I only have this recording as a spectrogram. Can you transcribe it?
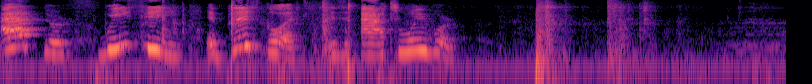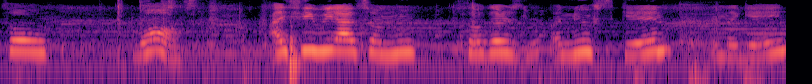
after we see if this glitch is actually worth. So, wow. I see we have some new, so there's a new skin in the game.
